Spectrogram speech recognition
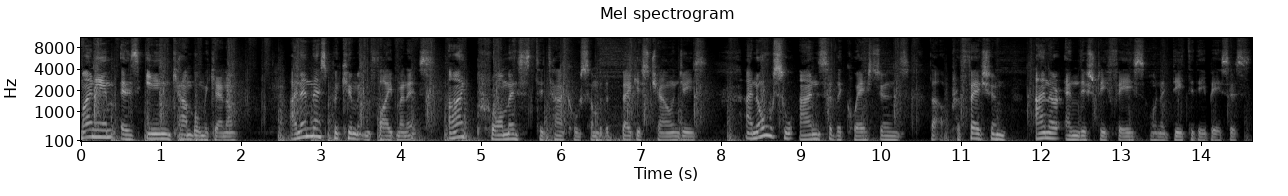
My name is Ian Campbell McKenna, and in this Procurement in 5 Minutes, I promise to tackle some of the biggest challenges and also answer the questions that our profession and our industry face on a day to day basis.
